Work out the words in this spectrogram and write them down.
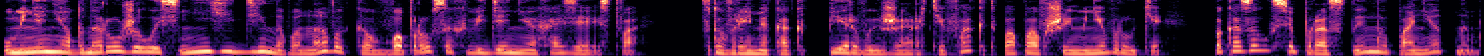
У меня не обнаружилось ни единого навыка в вопросах ведения хозяйства. В то время как первый же артефакт, попавший мне в руки, показался простым и понятным.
